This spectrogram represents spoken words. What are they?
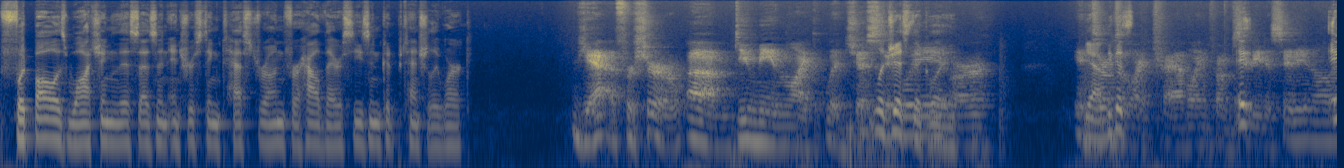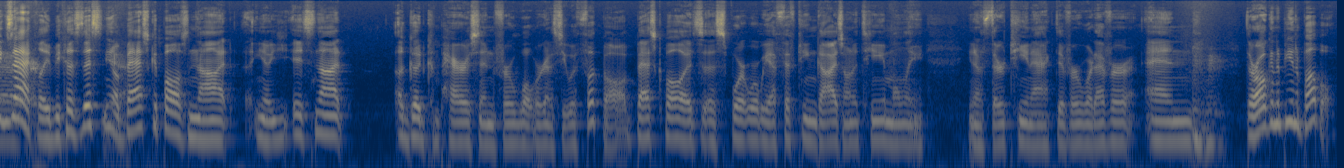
football is watching this as an interesting test run for how their season could potentially work? Yeah, for sure. Um, do you mean like logistically, Logistically. or in Yeah, terms because- of like traveling from city to city and all that? Exactly, because this, you know, Yeah. basketball is not, you know, it's not a good comparison for what we're going to see with football. Basketball is a sport where we have 15 guys on a team, only, you know, 13 active or whatever, and Mm-hmm. they're all going to be in a bubble.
